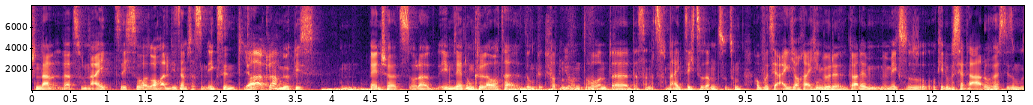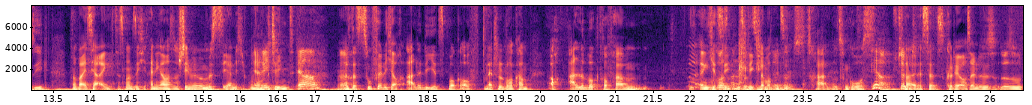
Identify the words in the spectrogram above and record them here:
schon da, dazu neigt, sich so, also auch alle, die samstags im X sind, Ja, klar. möglichst Bandshirts oder eben sehr dunkel auch, da, dunkle Klotten und so und äh, das dann dazu neigt, sich zusammenzutun, obwohl es ja eigentlich auch reichen würde, gerade im, im X, so, okay, du bist ja da, du hörst diese Musik, man weiß ja eigentlich, dass man sich einigermaßen versteht, weil man müsste ja nicht unbedingt, Ja, ja. also dass zufällig auch alle, die jetzt Bock auf Metal Rock haben, auch alle Bock drauf haben, eigentlich jetzt die, die Klamotten so ne? zu tragen, so zum Groß. Ja, stimmt. Das, das könnte ja auch sein, dass es also,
